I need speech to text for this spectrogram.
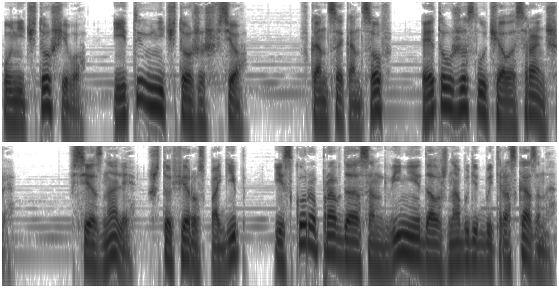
Уничтожь его, и ты уничтожишь все. В конце концов, это уже случалось раньше. Все знали, что Ферус погиб, и скоро правда о Сангвинии должна будет быть рассказана.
